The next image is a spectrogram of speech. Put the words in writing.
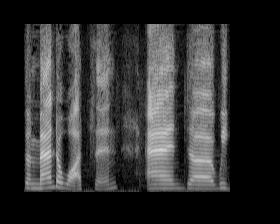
Samantha Watson. And uh, we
